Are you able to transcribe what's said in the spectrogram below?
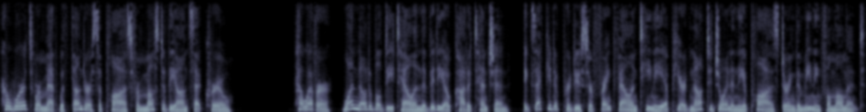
Her words were met with thunderous applause from most of the on-set crew. However, one notable detail in the video caught attention, executive producer Frank Valentini appeared not to join in the applause during the meaningful moment.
